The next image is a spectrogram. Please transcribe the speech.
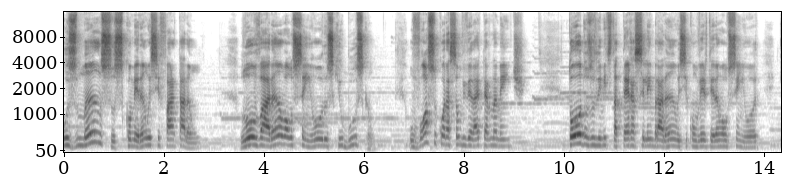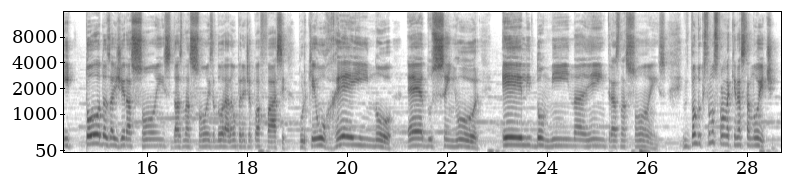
Os mansos comerão e se fartarão, louvarão ao Senhor os que o buscam. O vosso coração viverá eternamente. Todos os limites da terra se lembrarão e se converterão ao Senhor, e todas as gerações das nações adorarão perante a tua face, porque o reino é do Senhor, ele domina entre as nações. Então, do que estamos falando aqui nesta noite?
